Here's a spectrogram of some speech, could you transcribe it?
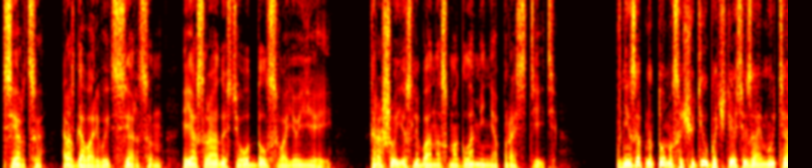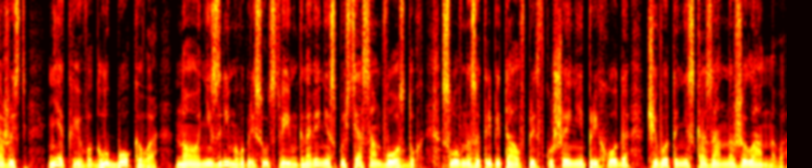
Сердце разговаривает с сердцем, я с радостью отдал свое ей. Хорошо, если бы она смогла меня простить. Внезапно Томас ощутил почти осязаемую тяжесть некоего глубокого, но незримого присутствия, и мгновение спустя сам воздух словно затрепетал в предвкушении прихода чего-то несказанно желанного.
